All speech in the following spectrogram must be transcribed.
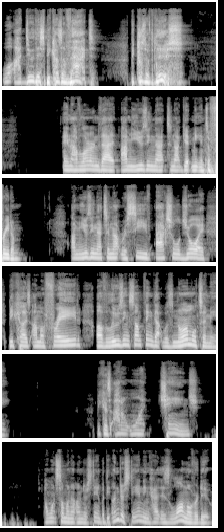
well, I do this because of that, because of this. And I've learned that I'm using that to not get me into freedom. I'm using that to not receive actual joy because I'm afraid of losing something that was normal to me. Because I don't want change. I want someone to understand. But the understanding is long overdue.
